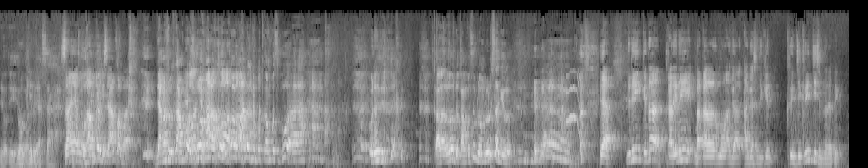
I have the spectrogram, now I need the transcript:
Yoi, luar Gokil. biasa. Saya yang UHAMKA bisa apa, Pak? Jangan sebut kampus, gua malu, gua malu nyebut kampus gua. Udah kalau lu udah kampusnya belum lulus lagi lu. Ya, jadi kita kali ini bakal ngomong agak agak sedikit kerinci-kerinci sebenarnya, Pik.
